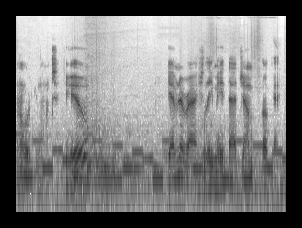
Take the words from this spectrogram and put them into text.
Now what you want to do. Yeah, I've never actually made that jump. Okay.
